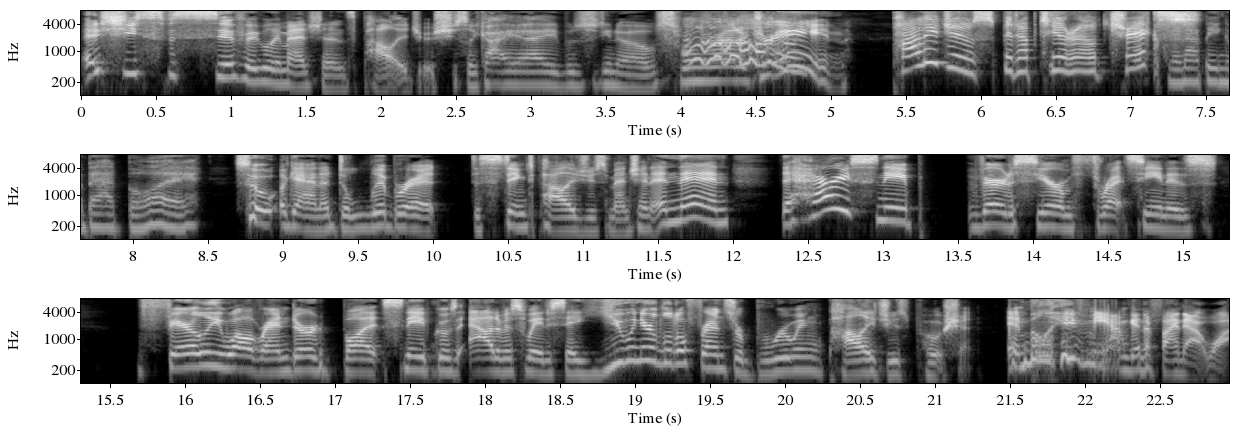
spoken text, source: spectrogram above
And she specifically mentions polyjuice. She's like, I, I was, you know, swirling around a drain. Polyjuice, been up to your old tricks. You're not being a bad boy. So again, a deliberate, distinct polyjuice mention. And then the Harry Snape Veritaserum threat scene is fairly well rendered, but Snape goes out of his way to say, You and your little friends are brewing polyjuice potion. And believe me, I'm going to find out why.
